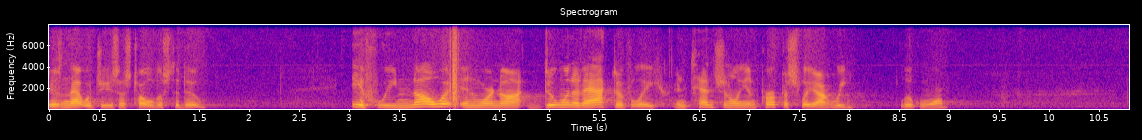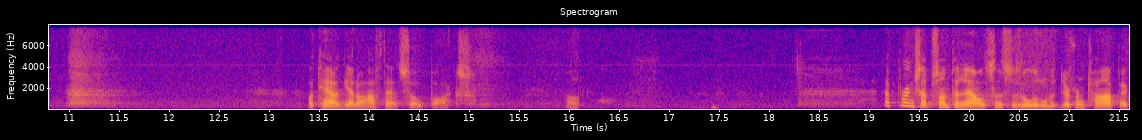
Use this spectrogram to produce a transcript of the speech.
Isn't that what Jesus told us to do? If we know it and we're not doing it actively, intentionally, and purposely, aren't we lukewarm? Okay, I'll get off that soapbox. That brings up something else. This is a little bit different topic,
